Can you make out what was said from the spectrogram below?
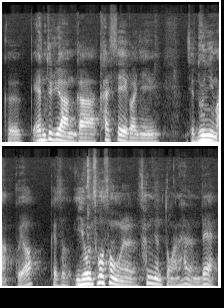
그 앤드류 안과 칼 세이건이 눈이 맞고요. 그래서 이혼 소송을 3년 동안 하는데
